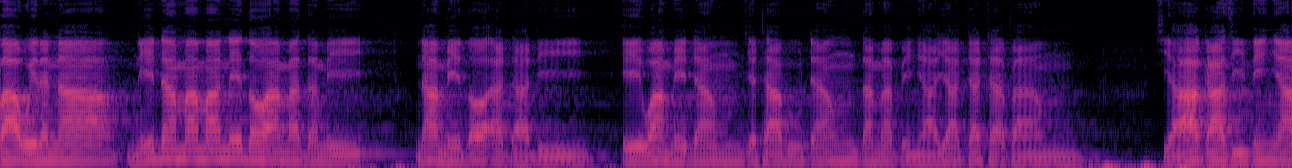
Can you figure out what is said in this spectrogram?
ဘာဝေဒနာနေတမမနေသောအမတ္တမိနမေသောအတ္တတိဧဝမေတံယထာဘူတံသမ္မပညာယတထဗံ ယာကာစီတင်ညာ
